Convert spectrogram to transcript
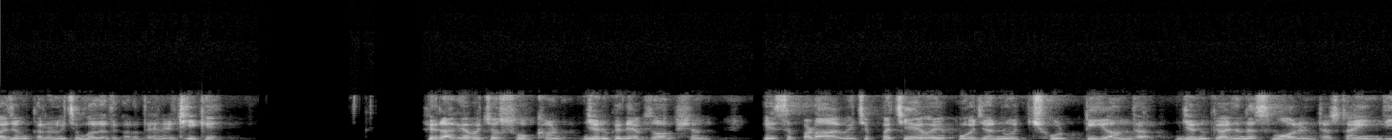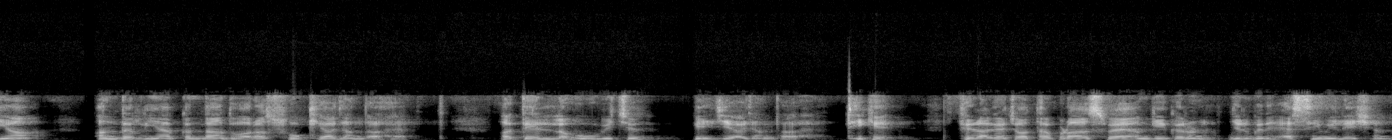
ਹਜਮ ਕਰਨ ਵਿੱਚ ਮਦਦ ਕਰਦੇ ਨੇ, ਠੀਕ ਹੈ? ਫਿਰ ਆ ਗਿਆ ਬੱਚੋ ਸੋਖਣ, ਜਿਹਨੂੰ ਕਹਿੰਦੇ ਐਬਜ਼ੌਰਪਸ਼ਨ ਇਸ ਪੜਾਅ ਵਿੱਚ ਪਚੇ ਹੋਏ ਭੋਜਨ ਨੂੰ ਛੋਟੀ ਆਂਦਰ, ਜਿਹਨੂੰ ਕਿਹਾ ਜਾਂਦਾ ਸਮਾਲ ਇੰਟੈਸਟਾਈਨ ਦੀਆਂ ਅੰਦਰਲੀਆਂ ਕੰਧਾਂ ਦੁਆਰਾ ਸੋਖਿਆ ਜਾਂਦਾ ਹੈ ਅਤੇ ਲਹੂ ਵਿੱਚ ਭੇਜਿਆ ਜਾਂਦਾ ਹੈ, ਠੀਕ ਹੈ? ਫਿਰ ਆ ਗਿਆ ਚੌਥਾ ਪੜਾਅ ਸਵੈ ਅੰਗੀਕਰਨ, ਜਿਹਨੂੰ ਕਹਿੰਦੇ ਐਸੀਮੀਲੇਸ਼ਨ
